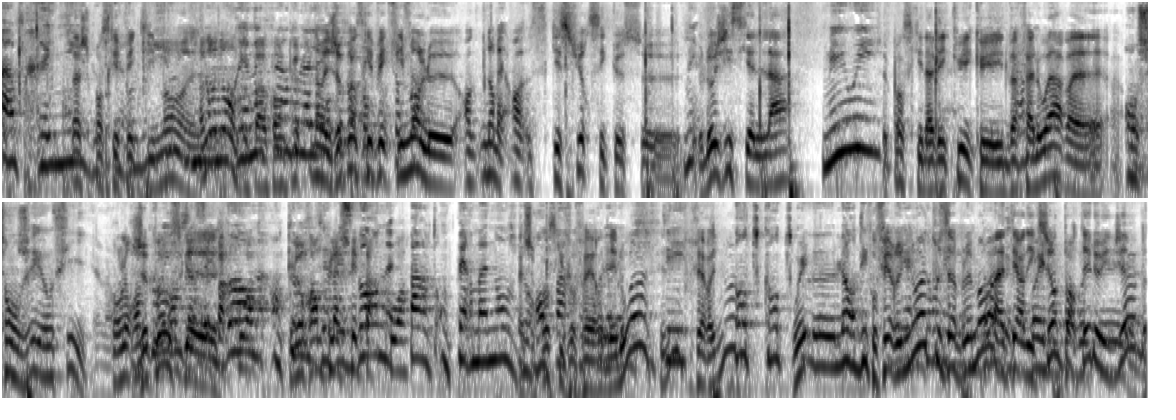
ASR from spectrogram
imprégné. Ça, je pense qu'effectivement. Euh, non, non, non, pas non, mais je pense qu'effectivement, le. Non, mais ce qui est sûr, c'est que ce, ce logiciel-là mais oui. Je pense qu'il a vécu et qu'il va falloir euh, en changer aussi. Pour le je pense que par quoi le remplacer par quoi parle en permanence bah, de Je pense qu'il faut faire des lois. Il faut faire une loi. Quand, quand oui. euh, lors des faut faire une loi tout simplement interdiction de porter le hijab.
